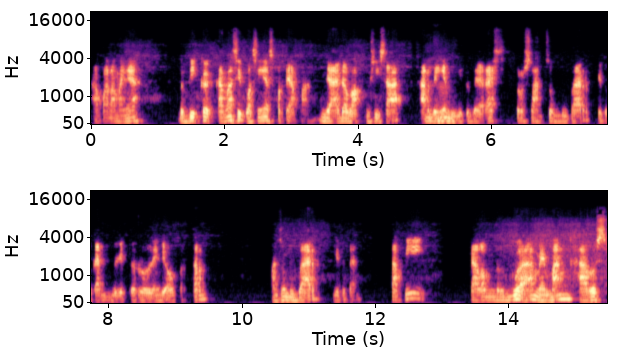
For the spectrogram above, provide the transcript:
apa namanya? Lebih ke karena situasinya seperti apa. Nggak ada waktu sisa, artinya Mhm. begitu beres terus langsung bubar gitu kan. Begitu rule yang di overturn langsung bubar gitu kan. Tapi kalau menurut gua memang harus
